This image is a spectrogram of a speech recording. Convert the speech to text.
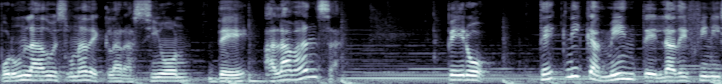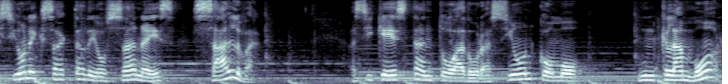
Por un lado es una declaración de alabanza, pero técnicamente la definición exacta de Osana es salva. Así que es tanto adoración como un clamor.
